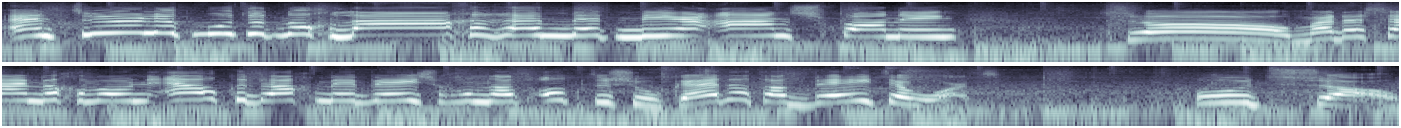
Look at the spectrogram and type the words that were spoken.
En tuurlijk moet het nog lager en met meer aanspanning. Zo, maar daar zijn we gewoon elke dag mee bezig om dat op te zoeken, hè? dat dat beter wordt. Goed zo.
